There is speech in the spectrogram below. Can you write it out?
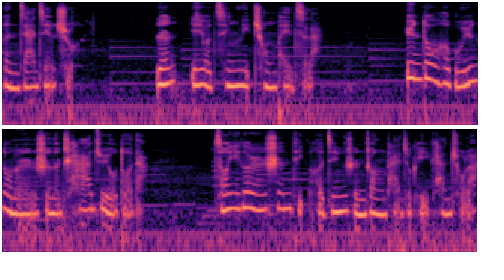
更加健硕，人也有精力充沛起来。运动和不运动的人生的差距有多大？从一个人身体和精神状态就可以看出来。”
